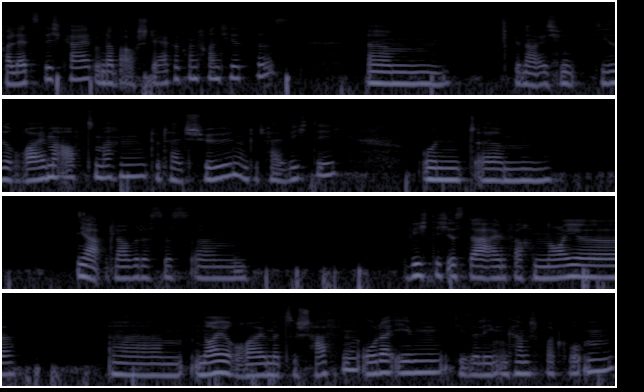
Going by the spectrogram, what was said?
Verletzlichkeit und aber auch Stärke konfrontiert bist. Ähm, genau, ich finde diese Räume aufzumachen total schön und total wichtig. Und ähm, ja, glaube, dass es ähm, wichtig ist, da einfach neue, ähm, neue Räume zu schaffen oder eben diese linken Kampfsportgruppen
